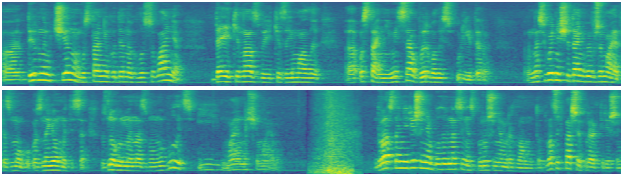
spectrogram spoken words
Е, Дивним чином в останні години голосування деякі назви, які займали е, останні місця, вирвались у лідери. На сьогоднішній день ви вже маєте змогу ознайомитися з новими назвами вулиць і маємо, що маємо. Два останні рішення були внесені з порушенням регламенту. 21 проект рішень.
